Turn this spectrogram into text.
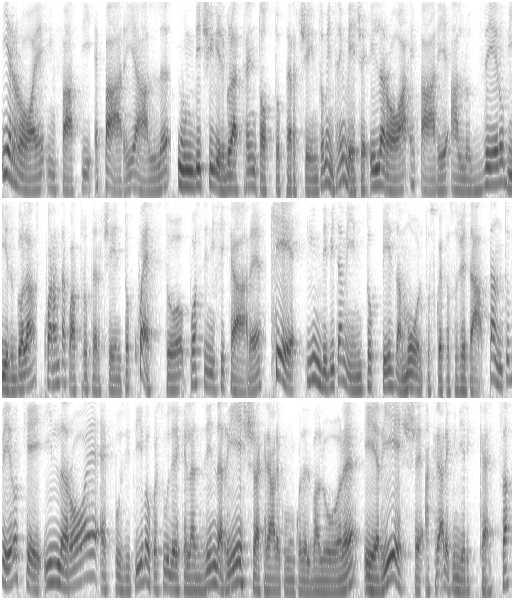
Il ROE infatti è pari al 11,38% mentre invece il ROA è pari allo 0,44%. Questo può significare che l'indebitamento pesa molto su questa società, tanto vero che il ROE è positivo, questo vuol dire che l'azienda riesce a creare comunque del valore e riesce a creare quindi ricchezza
